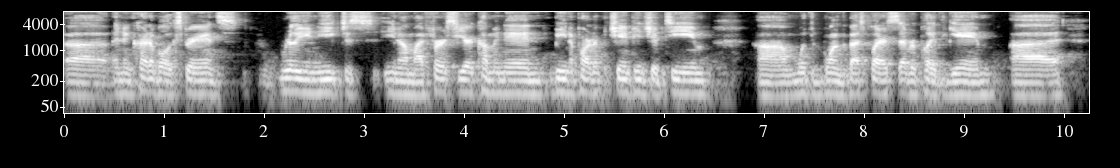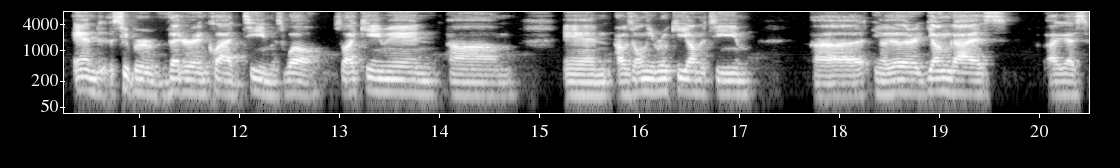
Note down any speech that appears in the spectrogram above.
uh, an incredible experience, really unique. Just you know, my first year coming in, being a part of a championship team um, with one of the best players that's ever played the game. Uh, and a super veteran clad team as well. So I came in um, and I was only rookie on the team. Uh, you know, the other young guys, I guess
